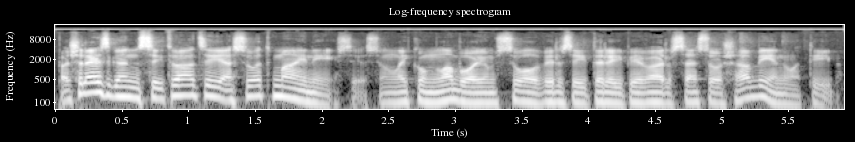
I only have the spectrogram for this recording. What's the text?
Pašreiz gan situācija esot mainījusies, un likuma labojums sola virzīt arī pie varas esošā vienotība.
